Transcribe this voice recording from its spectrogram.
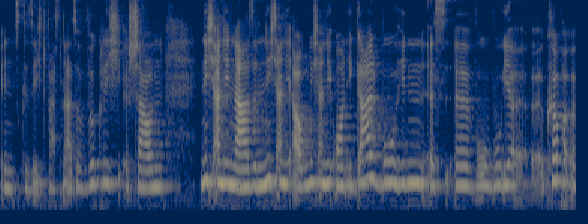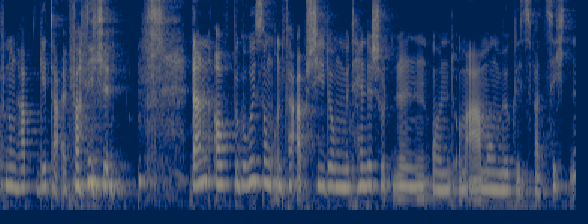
ins Gesicht fassen. Also wirklich schauen, nicht an die Nase, nicht an die Augen, nicht an die Ohren, egal wohin es, äh, wo, wo ihr Körperöffnung habt, geht da einfach nicht hin. Dann auf Begrüßung und Verabschiedung mit Händeschütteln und Umarmung möglichst verzichten.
